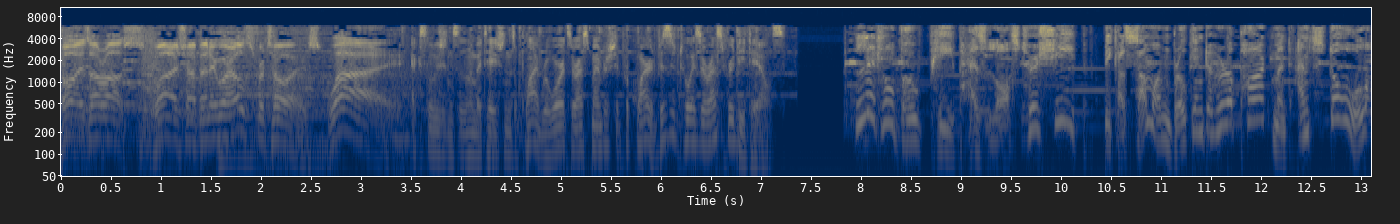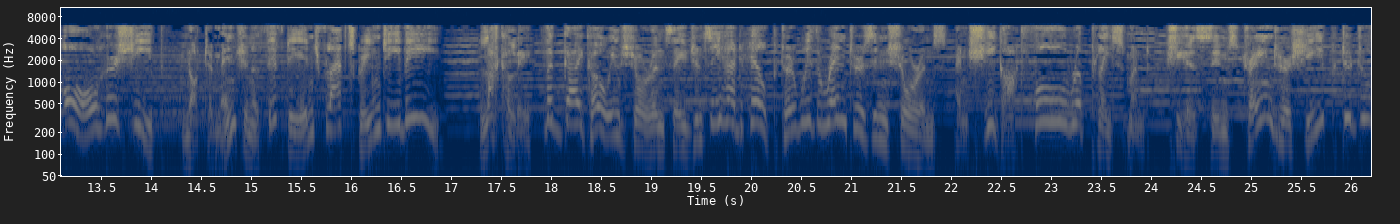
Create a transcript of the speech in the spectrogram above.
Toys R Us. Why shop anywhere else for toys? Why? Exclusions and limitations apply. Rewards R Us membership required. Visit Toys R Us for details. Little Bo Peep has lost her sheep because someone broke into her apartment and stole all her sheep, not to mention a 50 inch flat screen TV. Luckily, the Geico Insurance Agency had helped her with renter's insurance, and she got full replacement. She has since trained her sheep to do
